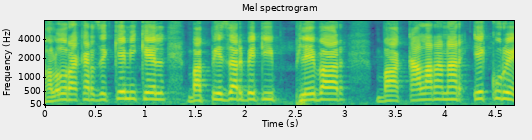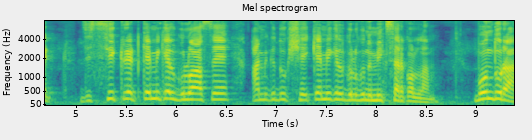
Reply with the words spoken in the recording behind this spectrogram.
ভালো রাখার যে কেমিক্যাল বা প্রেজারবেটিভ ফ্লেভার বা কালার আনার একুরেট যে সিক্রেট কেমিক্যালগুলো আছে আমি কিন্তু সেই কেমিক্যালগুলো কিন্তু মিক্সার করলাম। বন্ধুরা,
